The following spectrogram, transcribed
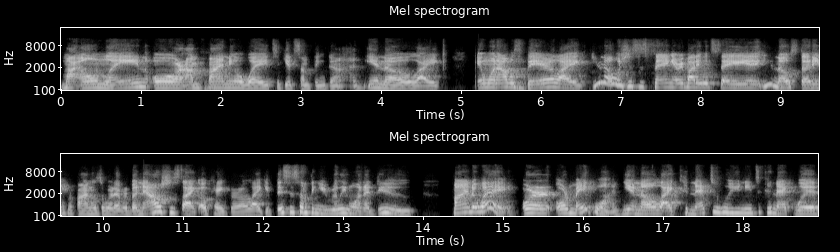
my own lane or I'm finding a way to get something done. You know, like and when I was there, like, you know, it was just a saying everybody would say it, you know, studying for finals or whatever. But now it's just like, okay, girl, like if this is something you really want to do, find a way or or make one, you know, like connect to who you need to connect with,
